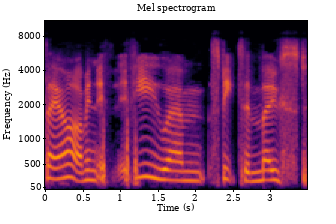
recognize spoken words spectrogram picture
They are. I mean, if if you um, speak to most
